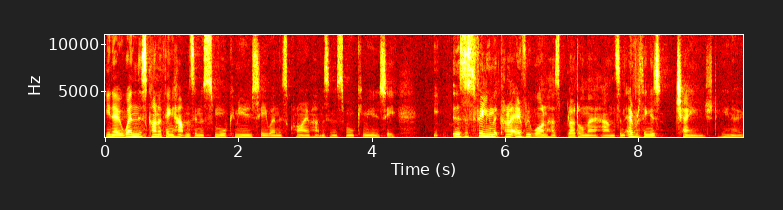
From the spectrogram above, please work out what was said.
you know, when this kind of thing happens in a small community, when this crime happens in a small community, there's this feeling that kind of everyone has blood on their hands and everything is changed, you know.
